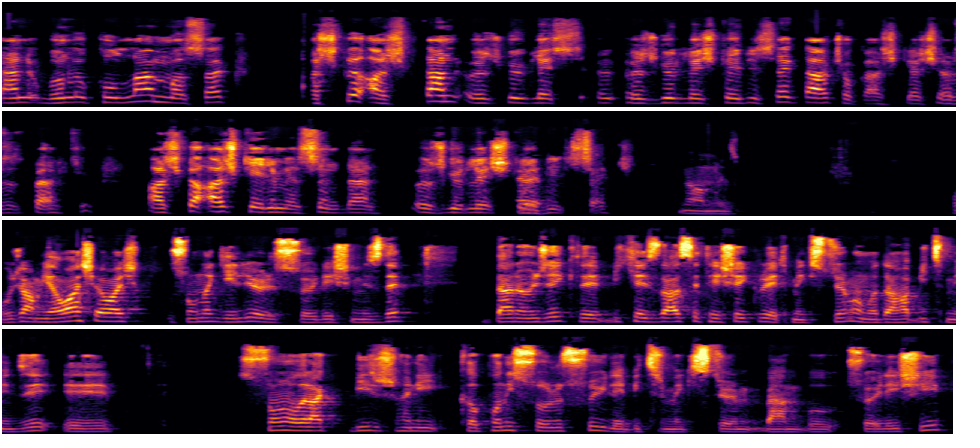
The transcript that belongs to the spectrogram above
Yani bunu kullanmasak aşkı aşktan özgürleş, özgürleştirebilsek daha çok aşk yaşarız belki. Aşkı aşk kelimesinden özgürleştirebilsek. Evet. Anladım. Hocam yavaş yavaş sona geliyoruz söyleşimizde. Ben öncelikle bir kez daha size teşekkür etmek istiyorum ama daha bitmedi. Ee, son olarak bir hani kapanış sorusuyla bitirmek istiyorum ben bu söyleşiyi.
